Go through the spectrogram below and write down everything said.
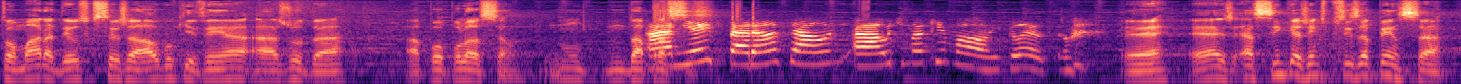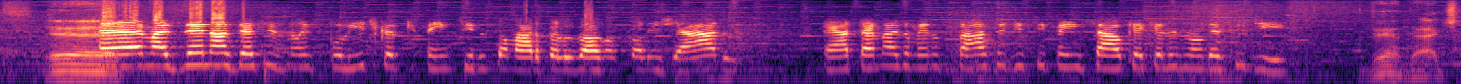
tomara a Deus que seja algo que venha ajudar a população. Não, não dá pra A minha esperança é a, a última que morre, Gleuton. É, é assim que a gente precisa pensar. É, É, mas vendo as decisões políticas que têm sido tomadas pelos órgãos colegiados, é até mais ou menos fácil de se pensar o que é que eles vão decidir. verdade.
